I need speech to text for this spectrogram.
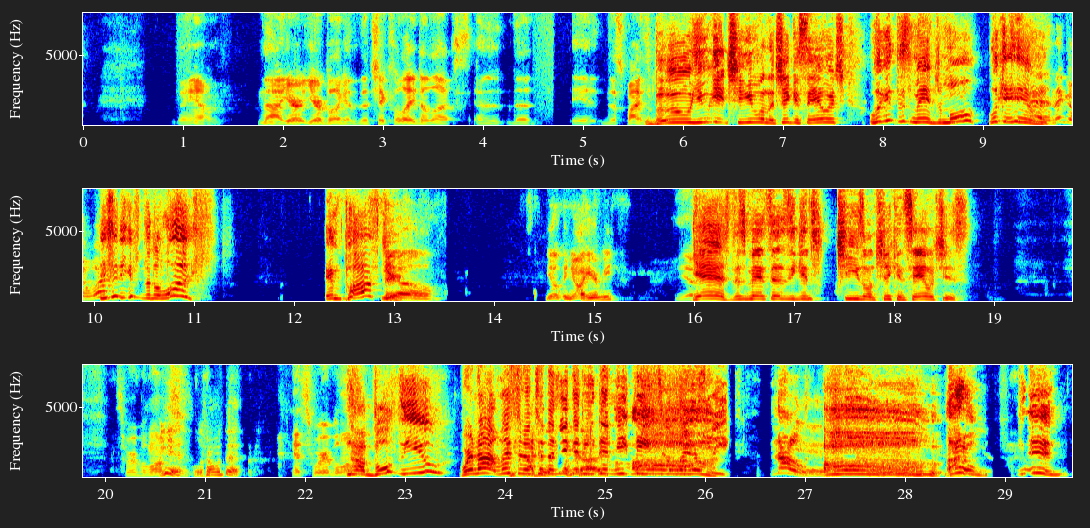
Damn. Nah, you're you're bugging. The Chick Fil A Deluxe and the the spice. Boo! You get cheese on the chicken sandwich. Look at this man, Jamal. Look at him. Yeah, nigga, what? He said he gets the deluxe. Imposter. Yo, yo, can y'all hear me? Yeah, Yes, this man says he gets cheese on chicken sandwiches. that's where it belongs. Yeah, what's wrong with that? that's where it belongs. Not both of you. We're not listening I to the nigga who didn't eat meat until last Oh. week. No, Yeah. Oh, I don't. Man,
